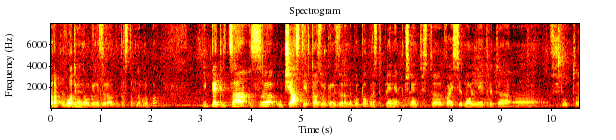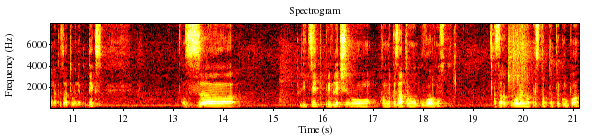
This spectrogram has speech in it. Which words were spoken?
ръководене на организираната престъпна група и 5 лица за участие в тази организирана група, престъпление по член 321, алинея 3, също от наказателния кодекс. За лицето привлечено към наказателна отговорност за ръководене на престъпната група,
